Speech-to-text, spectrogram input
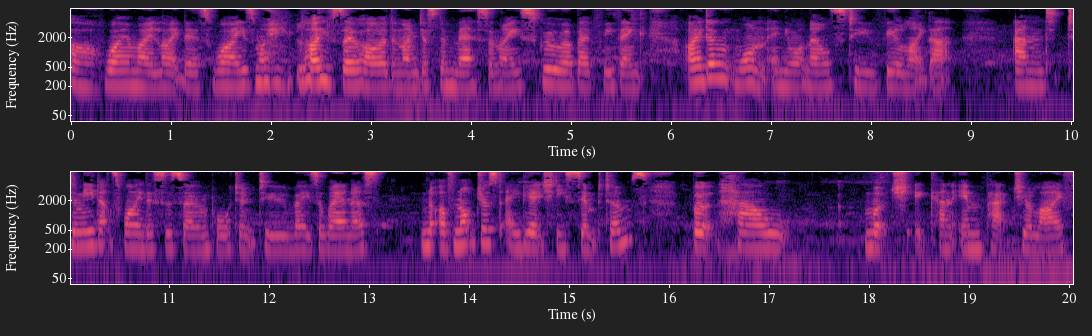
oh, why am I like this? Why is my life so hard and I'm just a mess and I screw up everything? I don't want anyone else to feel like that. And to me, that's why this is so important to raise awareness of not just ADHD symptoms, but how much it can impact your life.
